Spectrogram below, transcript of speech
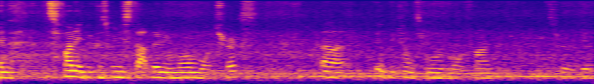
And it's funny because when you start learning more and more tricks, uh, it becomes more and more fun. It's really good.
